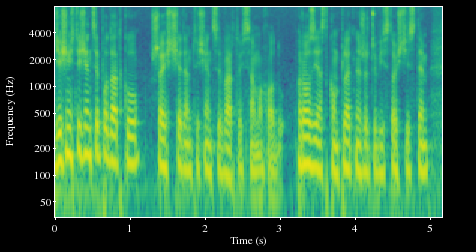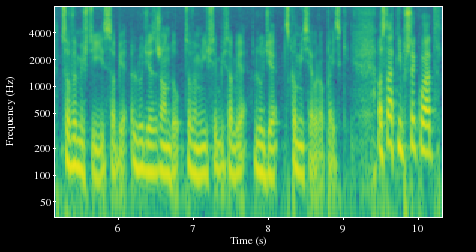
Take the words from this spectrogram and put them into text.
10 tysięcy podatku, 6-7 tysięcy wartość samochodu. Rozjazd kompletny rzeczywistości z tym, co wymyślili sobie ludzie z rządu, co wymyślili sobie ludzie z Komisji Europejskiej. Ostatni przykład,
